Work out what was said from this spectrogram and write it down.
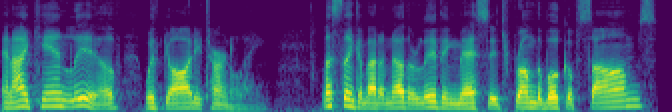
and I can live with God eternally. Let's think about another living message from the book of Psalms.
